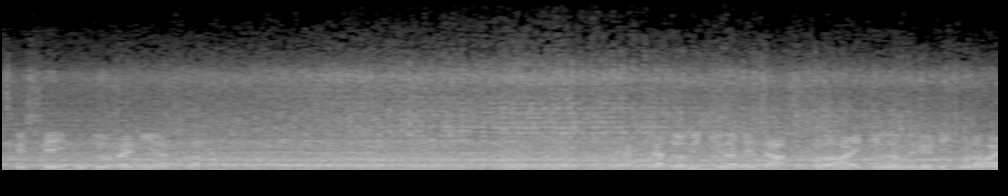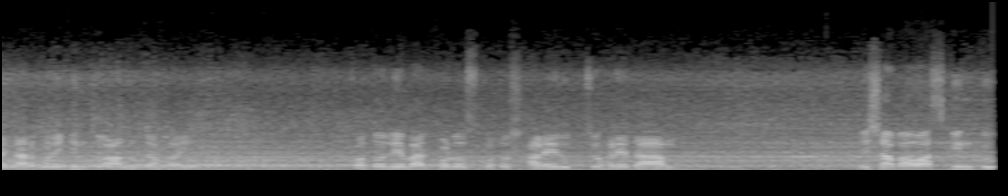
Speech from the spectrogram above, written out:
আজকে সেই ভিডিওটাই নিয়ে আসলাম। একটা জমি কীভাবে চাষ করা হয়, কীভাবে রেডি করা হয়, তারপরে কিন্তু আলুটা হয়। কত লেবার খরচ, কত সারের উচ্চ হারে দাম, এসব আওয়াজ কিন্তু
